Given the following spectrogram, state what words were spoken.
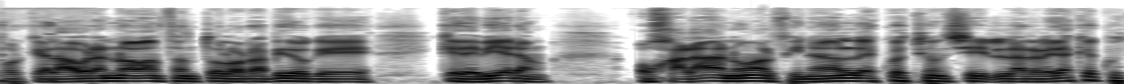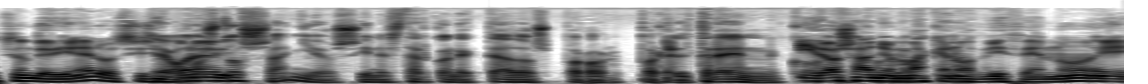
porque las obras no avanzan todo lo rápido que, que debieran. Ojalá, ¿no? Al final es cuestión, si la realidad es que es cuestión de dinero. Si Llevamos dos años sin estar conectados por, por el tren. y dos años más que nos dicen, ¿no? Y,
